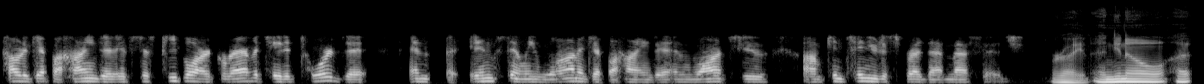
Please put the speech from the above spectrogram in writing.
how to get behind it. It's just people are gravitated towards it and instantly want to get behind it and want to um, continue to spread that message. Right. And, you know, I,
